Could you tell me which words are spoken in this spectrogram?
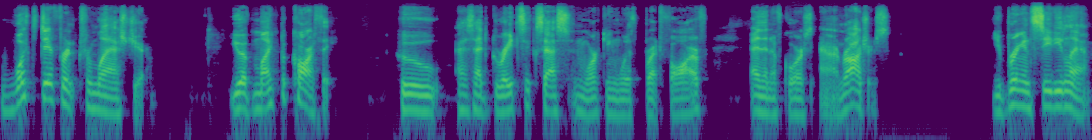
what's different from last year? You have Mike McCarthy, who has had great success in working with Brett Favre, and then of course Aaron Rodgers. You bring in CeeDee Lamb,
